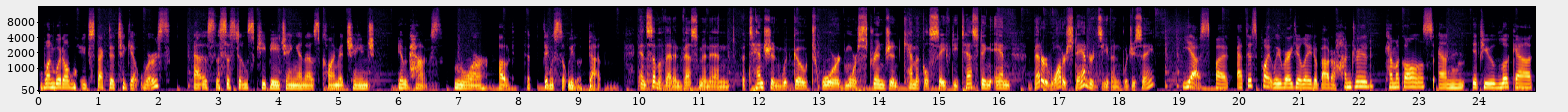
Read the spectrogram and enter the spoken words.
One would only expect it to get worse as the systems keep aging and as climate change impacts more of the things that we looked at. And some of that investment and attention would go toward more stringent chemical safety testing and better water standards, even, would you say? Yes, but at this point, we regulate about 100 chemicals. And if you look at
